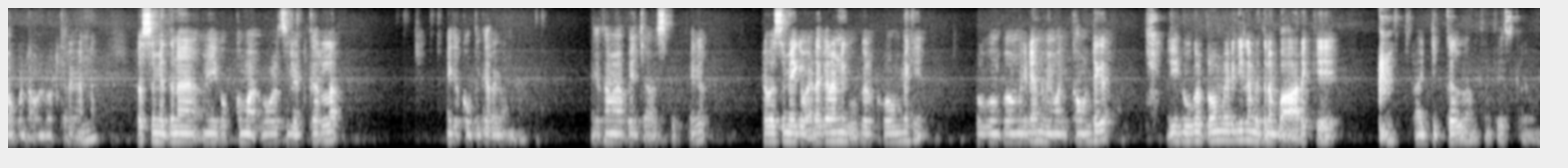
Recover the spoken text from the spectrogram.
ඔප ඩවන්ලෝඩ් කරගන්න. ටස්ස මෙතන මේ ඔක්කොම වෝල් සිලෙට් කරලා එක කොපි කරගන්න. එක තම අපේ ජාස්ප එක. ටවස්ස මේක වැඩ කරන්න Google Chrome එක. Google Chrome එකට යන්න මෙමගේ කවුන්් එක. ඒ Google Chrome එකට ගිහිල්ලා මෙතන බාර් එකේ රයිට් ටික් කරලා මෙතන පේස්ට් කරගන්න.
